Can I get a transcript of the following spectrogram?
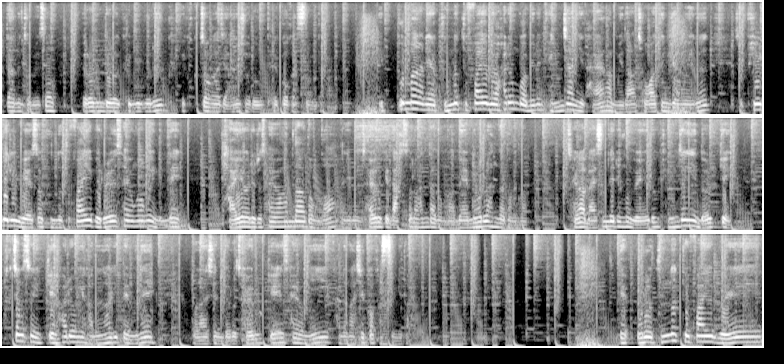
있다는 점에서 여러분들은 그 부분은 크게 걱정하지 않으셔도 될 것 같습니다. 이뿐만 아니라 GoodNotes 5의 활용 범위는 굉장히 다양합니다. 저 같은 경우에는 필기를 위해서 GoodNotes 5를 사용하고 있는데 다이어리를 사용한다던가 아니면 자유롭게 낙서를 한다던가 메모를 한다던가 제가 말씀드린 것 외에도 굉장히 넓게 확장성 있게 활용이 가능하기 때문에 원하시는 대로 자유롭게 사용이 가능하실 것 같습니다. 네, 오늘 GoodNotes 5의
